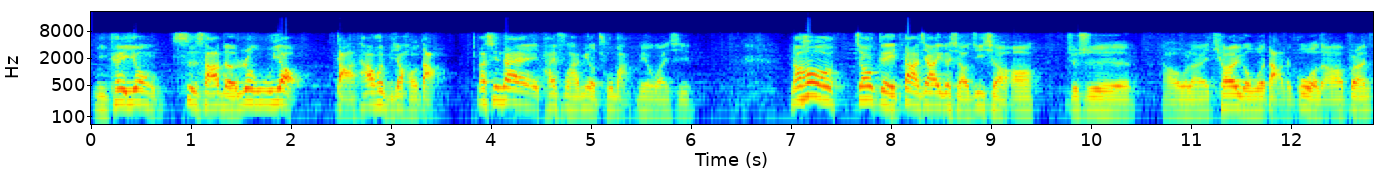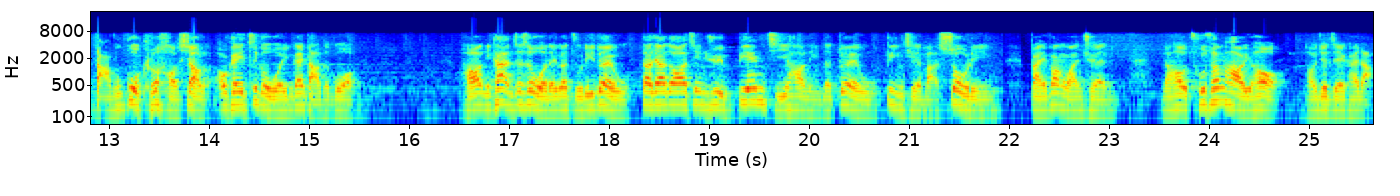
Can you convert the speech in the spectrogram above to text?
你可以用刺杀的任务药打它会比较好打。那现在台服还没有出嘛，没有关系。然后教给大家一个小技巧啊，就是。好，我来挑一个我打得过的啊，不然打不过可好笑了。OK，这个我应该打得过。好，你看，这是我的一个主力队伍，大家都要进去编辑好你的队伍，并且把兽灵摆放完全，然后储存好以后，然后就直接开打。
